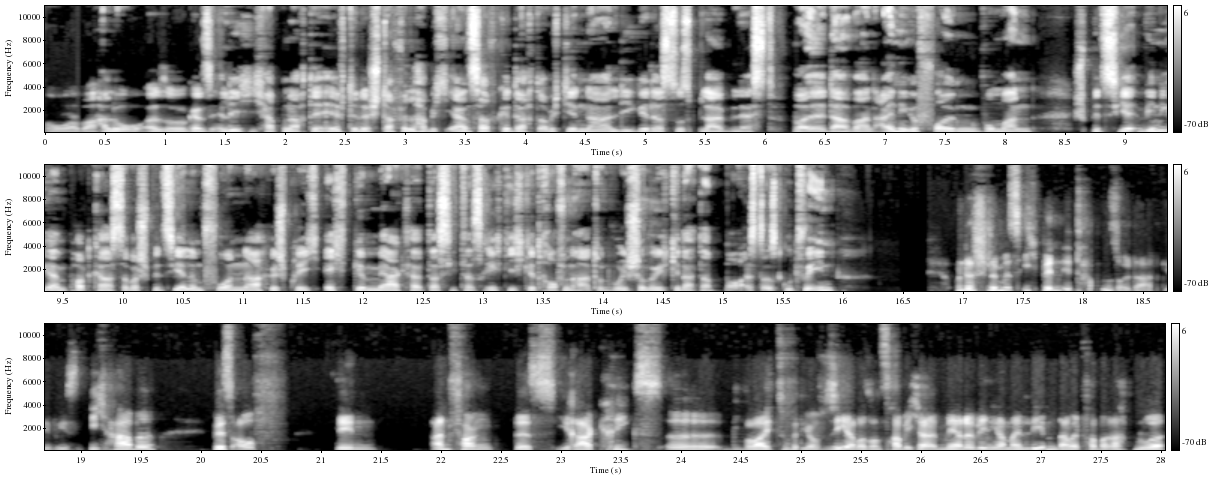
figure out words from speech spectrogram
Oh, aber hallo, also ganz ehrlich, ich habe nach der Hälfte der Staffel habe ich ernsthaft gedacht, ob ich dir naheliege, dass du es bleiben lässt, weil da waren einige Folgen, wo man speziell weniger im Podcast, aber speziell im Vor- und Nachgespräch echt gemerkt hat, dass sich das richtig getroffen hat und wo ich schon wirklich gedacht habe, boah, ist das gut für ihn? Und das Schlimme ist, ich bin Etappensoldat gewesen. Ich habe bis auf den Anfang des Irakkriegs äh, war ich zufällig auf See, aber sonst habe ich ja mehr oder weniger mein Leben damit verbracht, nur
